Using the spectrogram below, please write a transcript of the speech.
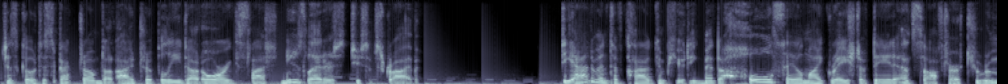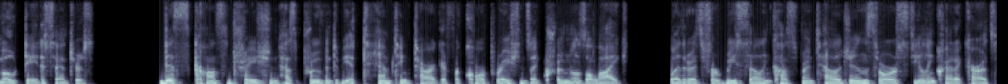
Just go to spectrum.ieee.org slash newsletters to subscribe. The advent of cloud computing meant a wholesale migration of data and software to remote data centers. This concentration has proven to be a tempting target for corporations and criminals alike, whether it's for reselling customer intelligence or stealing credit cards.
